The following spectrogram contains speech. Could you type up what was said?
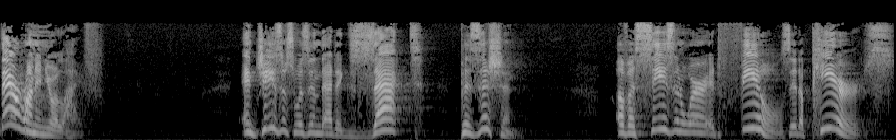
They're running your life. And Jesus was in that exact position of a season where it feels, it appears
